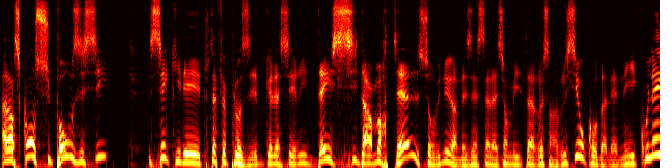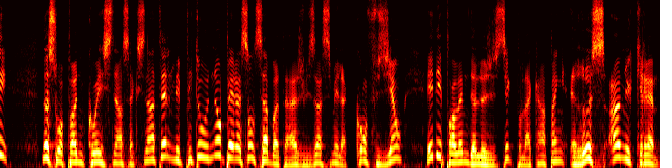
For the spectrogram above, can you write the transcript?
Alors, ce qu'on suppose ici, c'est qu'il est tout à fait plausible que la série d'incidents mortels survenus dans les installations militaires russes en Russie au cours de l'année écoulée ne soit pas une coïncidence accidentelle, mais plutôt une opération de sabotage visant à semer la confusion et des problèmes de logistique pour la campagne russe en Ukraine.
